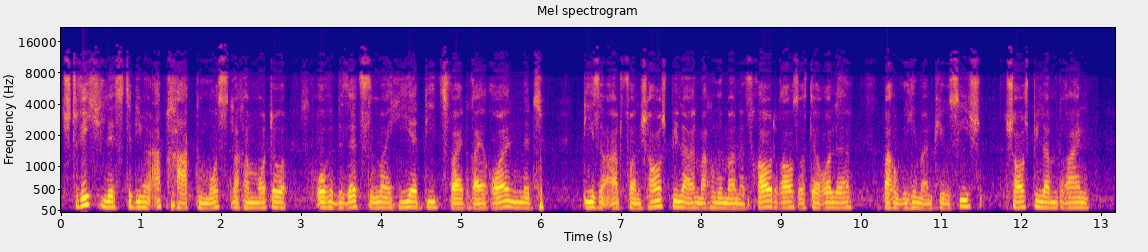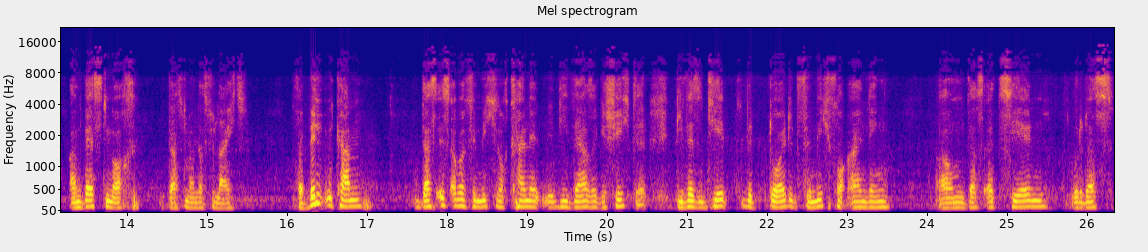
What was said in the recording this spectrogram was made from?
Strichliste, die man abhaken muss, nach dem Motto, oh, wir besetzen mal hier die zwei, drei Rollen mit dieser Art von Schauspieler, machen wir mal eine Frau draus aus der Rolle, machen wir hier mal einen POC-Schauspieler mit rein. Am besten noch, dass man das vielleicht verbinden kann. Das ist aber für mich noch keine diverse Geschichte. Diversität bedeutet für mich vor allen Dingen ähm, das Erzählen oder das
